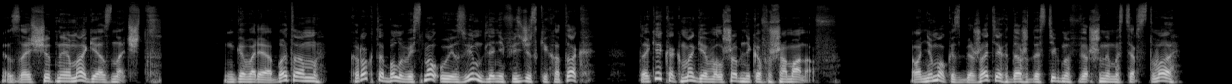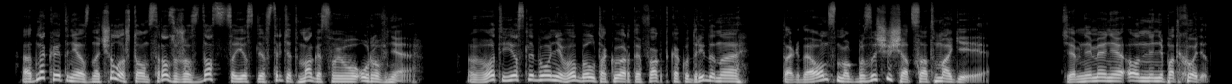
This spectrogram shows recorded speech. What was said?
Защитная магия, значит. Говоря об этом, Крокто был весьма уязвим для нефизических атак, таких как магия волшебников и шаманов. Он не мог избежать их, даже достигнув вершины мастерства, однако это не означало, что он сразу же сдастся, если встретит мага своего уровня. Вот если бы у него был такой артефакт, как у Дридена, тогда он смог бы защищаться от магии. Тем не менее, он мне не подходит.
